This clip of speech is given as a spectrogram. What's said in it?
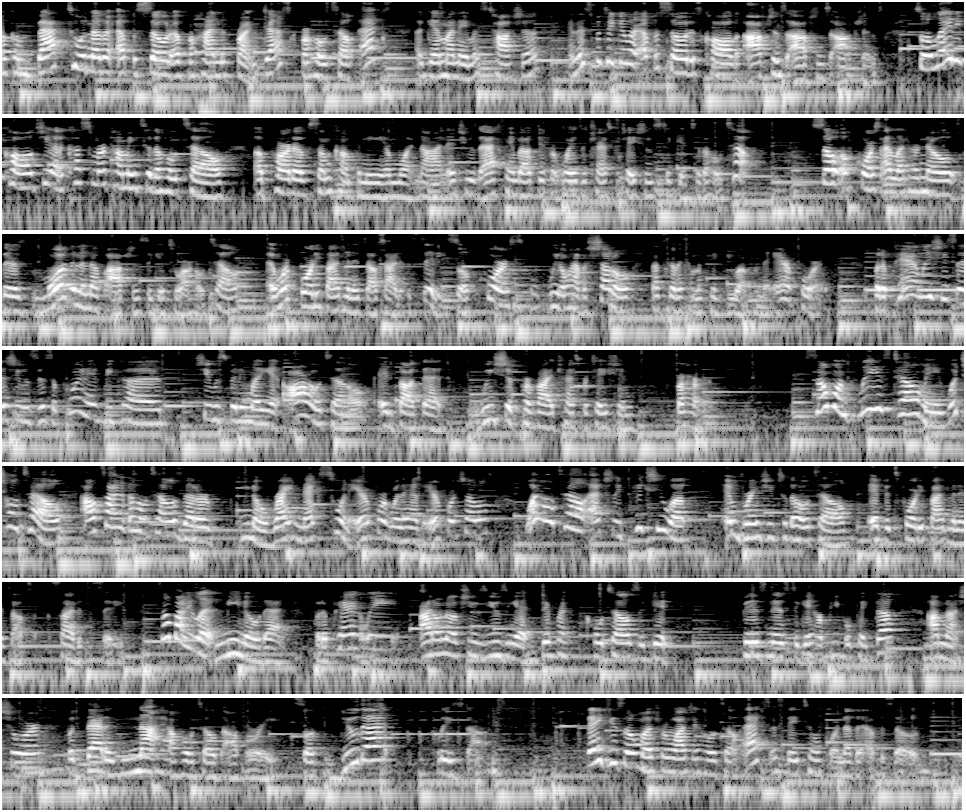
Welcome back to another episode of Behind the Front Desk for Hotel X. Again, my name is Tasha, and this particular episode is called Options, Options, Options. So, a lady called, she had a customer coming to the hotel, a part of some company and whatnot, and she was asking about different ways of transportations to get to the hotel. So, of course, I let her know there's more than enough options to get to our hotel, and we're 45 minutes outside of the city. So, of course, we don't have a shuttle that's gonna come and pick you up from the airport. But apparently, she said she was disappointed because she was spending money at our hotel and thought that we should provide transportation for her. Someone please tell me which hotel, outside of the hotels that are, you know, right next to an airport where they have the airport shuttles, what hotel actually picks you up and brings you to the hotel if it's 45 minutes outside of the city? Somebody let me know that. But apparently, I don't know if she was using at different hotels to get business, to get her people picked up. I'm not sure, but that is not how hotels operate. So if you do that, please stop. Thank you so much for watching Hotel X and stay tuned for another episode.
